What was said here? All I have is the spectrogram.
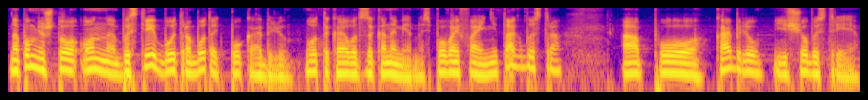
Напомню, что он быстрее будет работать по кабелю. Вот такая вот закономерность. По Wi-Fi не так быстро, а по кабелю еще быстрее.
